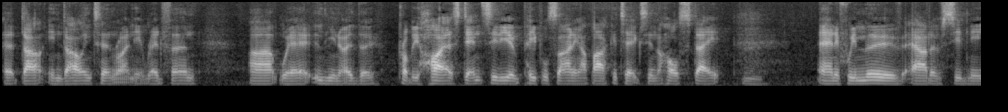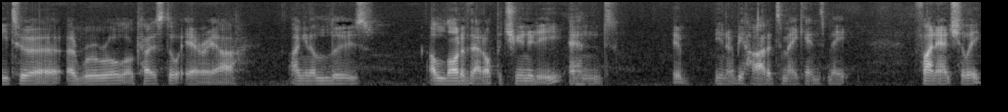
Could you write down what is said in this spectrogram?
at Dar- in Darlington, right near Redfern, uh, where you know the probably highest density of people signing up architects in the whole state." And if we move out of Sydney to a, a rural or coastal area, I'm going to lose a lot of that opportunity, and it you know be harder to make ends meet financially.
